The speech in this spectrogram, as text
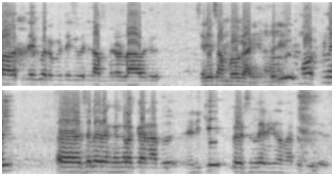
ഭാഗത്തിലേക്ക് വരുമ്പോഴത്തേക്ക് ഇവർ തമ്മിലുള്ള ആ ഒരു ചെറിയ സംഭവം കാണിക്കുന്നു ഒരു ഇമോഷണൽ ചില രംഗങ്ങളൊക്കെ അതിനകത്ത് എനിക്ക് പേഴ്സണലി എനിക്ക് നന്നായിട്ട് ഫീൽ ചെയ്തു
